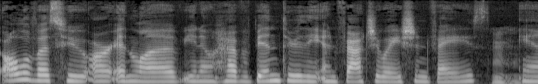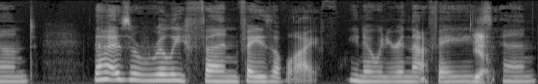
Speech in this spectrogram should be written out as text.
all of us who are in love, you know, have been through the infatuation phase, mm-hmm. and that is a really fun phase of life. You know, when you're in that phase, Yeah. and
